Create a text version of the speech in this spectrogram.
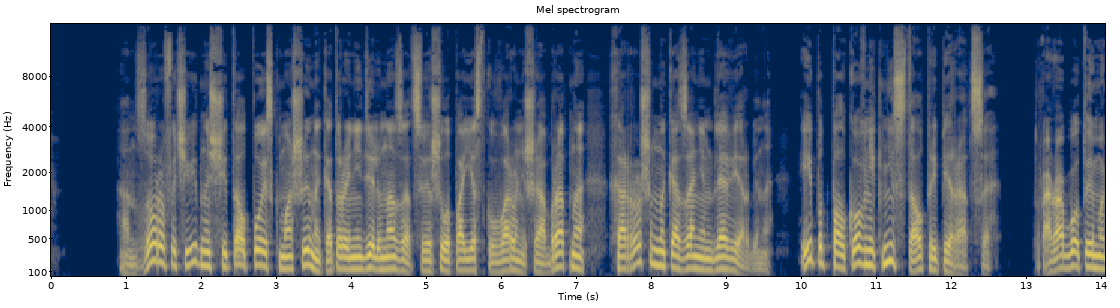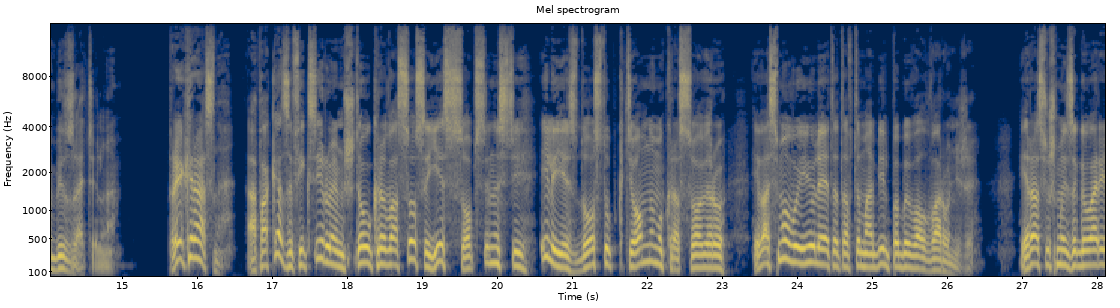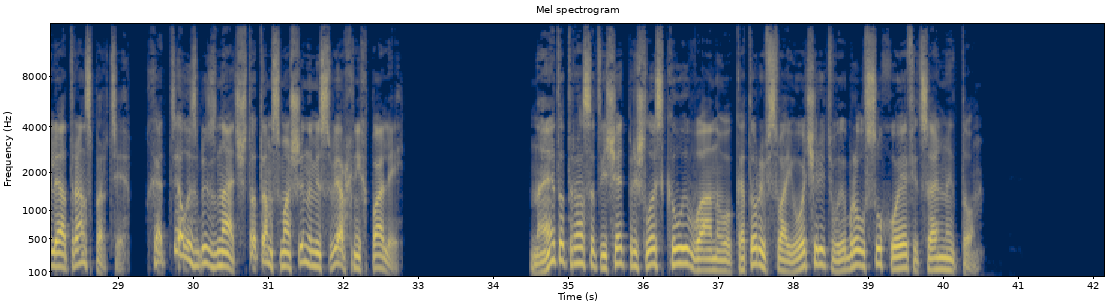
Анзоров, очевидно, считал поиск машины, которая неделю назад совершила поездку в Воронеж и обратно, хорошим наказанием для Вербина, и подполковник не стал припираться. «Проработаем обязательно». «Прекрасно. А пока зафиксируем, что у кровососа есть собственности или есть доступ к темному кроссоверу, и 8 июля этот автомобиль побывал в Воронеже. И раз уж мы заговорили о транспорте, Хотелось бы знать, что там с машинами с верхних полей. На этот раз отвечать пришлось Колыванову, который, в свою очередь, выбрал сухой официальный тон.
